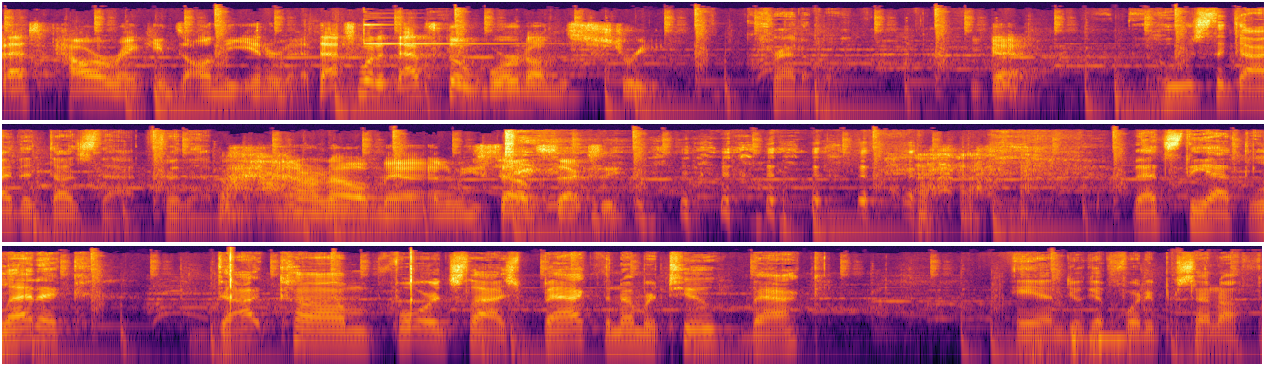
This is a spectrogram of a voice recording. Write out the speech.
best power rankings on the internet. That's what. That's the word on the street. incredible. Yeah. Who's the guy that does that for them? I don't know, man. You sound sexy. That's the athletic.com forward slash back, the number two back, and you'll get 40% off.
